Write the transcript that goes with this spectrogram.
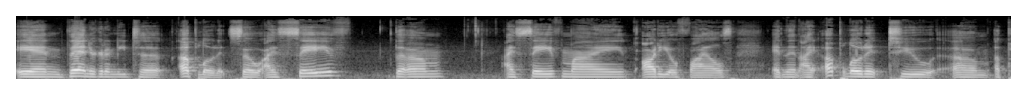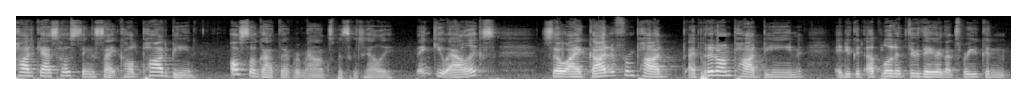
and then you're going to need to upload it. So I save the um, I save my audio files and then I upload it to um, a podcast hosting site called Podbean. Also got that from Alex Piscatelli. Thank you, Alex. So I got it from Pod. I put it on Podbean, and you can upload it through there. And that's where you can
